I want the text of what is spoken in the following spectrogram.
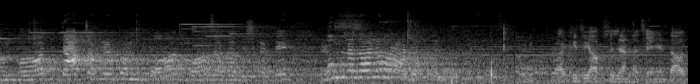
हम बहुत डार्क चॉकलेट को हम बहुत बहुत ज़्यादा विश करते हैं। बुम लगा लो और आ जाओ राखी जी आपसे जानना चाहेंगे डार्क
